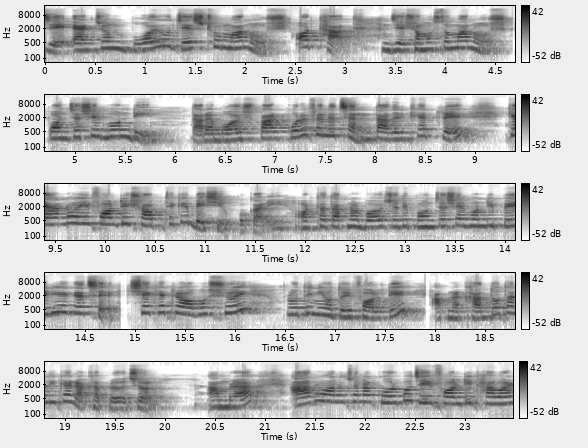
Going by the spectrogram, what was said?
যে একজন বয়োজ্যেষ্ঠ মানুষ, অর্থাৎ যে সমস্ত মানুষ পঞ্চাশের গণ্ডি তারা বয়স পার করে ফেলেছেন, তাদের ক্ষেত্রে কেন এই ফলটি সব থেকে বেশি উপকারী? অর্থাৎ আপনার বয়স যদি পঞ্চাশের গণ্ডি পেরিয়ে গেছে, সেক্ষেত্রে অবশ্যই প্রতিনিয়ত এই ফলটি আপনার খাদ্য তালিকায় রাখা প্রয়োজন। আমরা আরও আলোচনা করব যে এই ফলটি খাওয়ার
